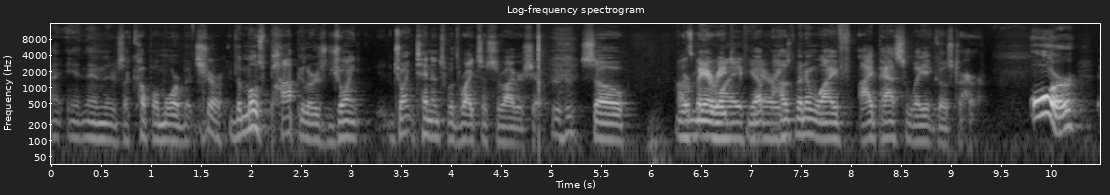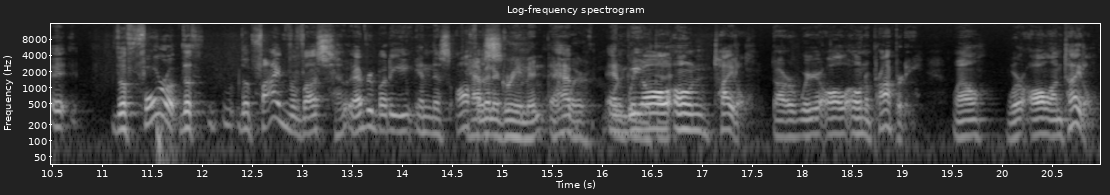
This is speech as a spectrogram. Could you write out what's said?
uh, and then there's a couple more, but Sure. the most popular is joint joint tenants with rights of survivorship. So we're Mm-hmm. Husband and married, wife, yep, married. husband and wife. I pass away, it goes to her, or. It, the four of the the five of us, everybody in this office have an agreement that have- we're- we're and we all that. own title, or we all own a property. Well, we're all on title.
